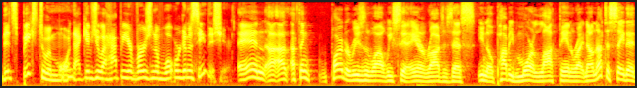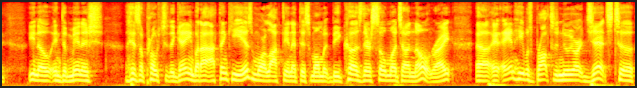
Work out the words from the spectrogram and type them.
that speaks to him more, and that gives you a happier version of what we're going to see this year. And I, I, think part of the reason why we see Aaron Rodgers as you know probably more locked in right now. Not to say that you know and diminish his approach to the game, but I, I, think he is more locked in at this moment because there's so much unknown, right? Uh, and, and, he was brought to the New York Jets to,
